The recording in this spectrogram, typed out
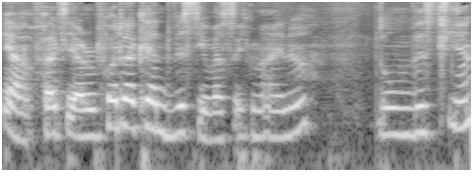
Ja, falls ihr Harry Potter kennt, wisst ihr, was ich meine. So ein bisschen.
